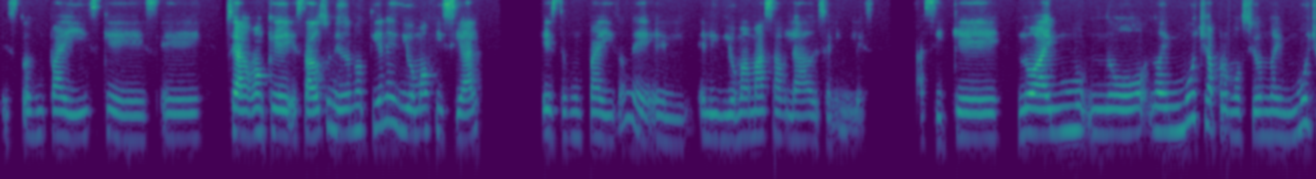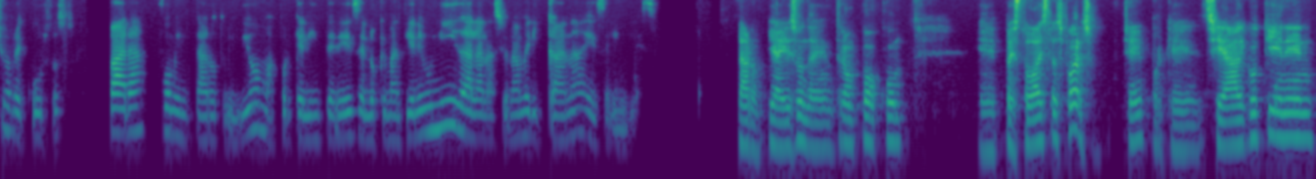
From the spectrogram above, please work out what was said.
esto es un país que es, eh, o sea, aunque Estados Unidos no tiene idioma oficial, este es un país donde el, el idioma más hablado es el inglés. Así que no hay, no, no hay mucha promoción, no hay muchos recursos para fomentar otro idioma, porque el interés, lo que mantiene unida a la nación americana es el inglés. Claro, y ahí es donde entra un poco, eh, pues todo este esfuerzo, ¿sí? Porque si algo tienen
